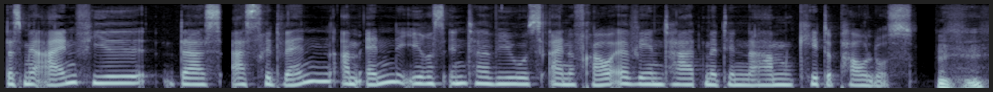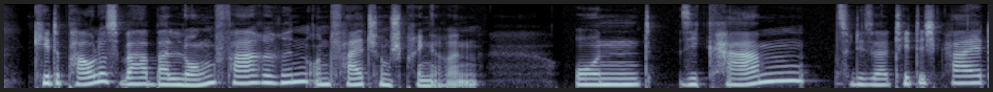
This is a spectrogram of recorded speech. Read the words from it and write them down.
dass mir einfiel, dass Astrid Wenn am Ende ihres Interviews eine Frau erwähnt hat mit dem Namen Käthe Paulus. Käthe Paulus war Ballonfahrerin und Fallschirmspringerin. Und sie kam zu dieser Tätigkeit,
